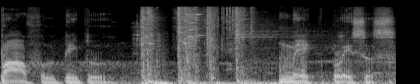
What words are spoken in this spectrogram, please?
Powerful people make places.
